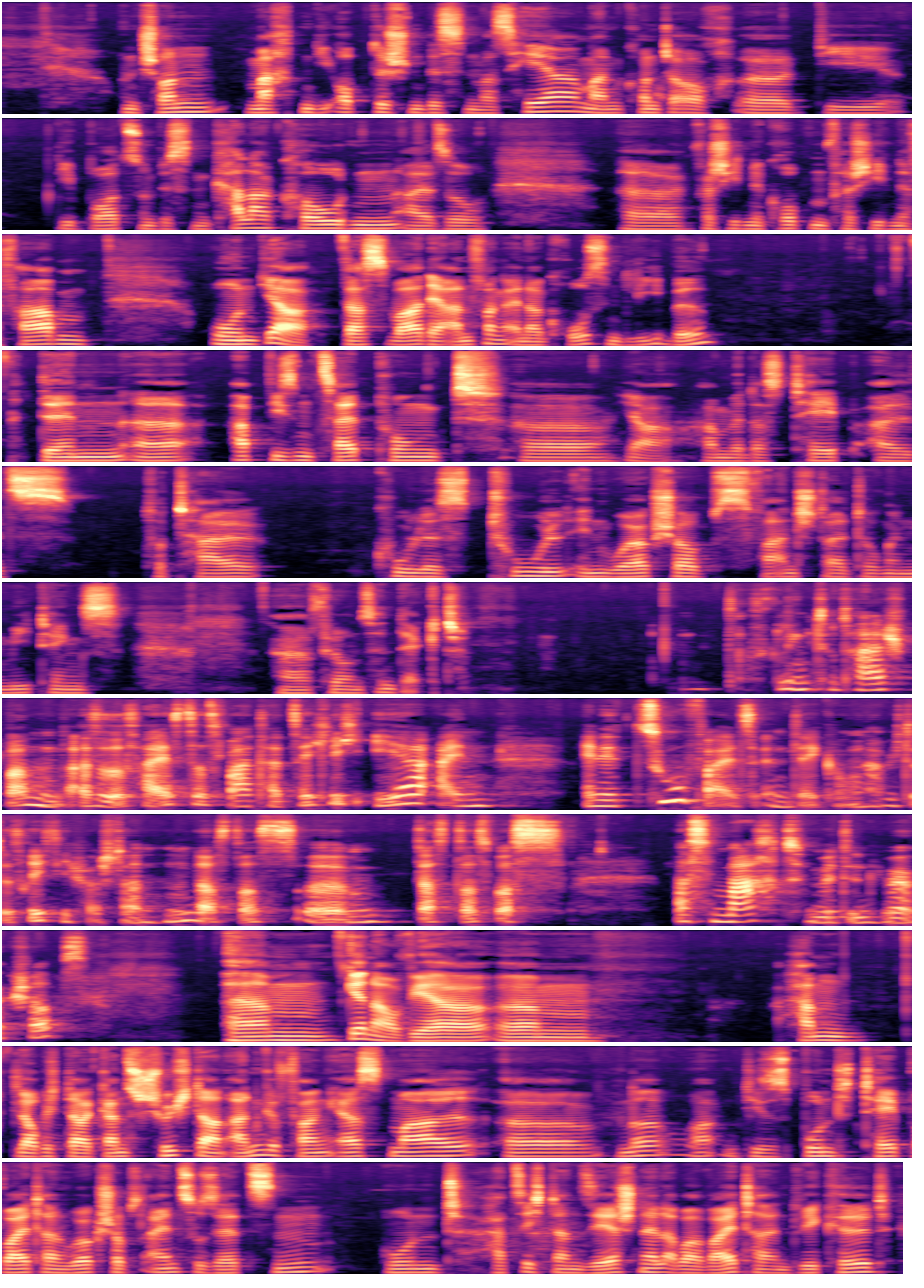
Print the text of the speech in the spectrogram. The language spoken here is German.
Und schon machten die optisch ein bisschen was her. Man konnte auch äh, die, die Boards so ein bisschen color coden, also äh, verschiedene Gruppen, verschiedene Farben. Und ja, das war der Anfang einer großen Liebe. Denn äh, ab diesem Zeitpunkt äh, ja, haben wir das Tape als total cooles Tool in Workshops, Veranstaltungen, Meetings äh, für uns entdeckt. Das klingt total spannend. Also das heißt, das war tatsächlich eher ein, eine Zufallsentdeckung. Habe ich das richtig verstanden, dass das, ähm, dass das was, was macht mit den Workshops? Ähm, genau, wir ähm, haben glaube ich, da ganz schüchtern angefangen, erstmal äh, ne, dieses bunte Tape weiter in Workshops einzusetzen und hat sich dann sehr schnell aber weiterentwickelt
